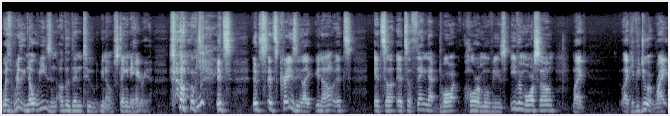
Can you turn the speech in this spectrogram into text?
with really no reason other than to you know stay in the area. So it's it's it's crazy. Like you know, it's it's a it's a thing that brought horror movies even more so. Like like if you do it right,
